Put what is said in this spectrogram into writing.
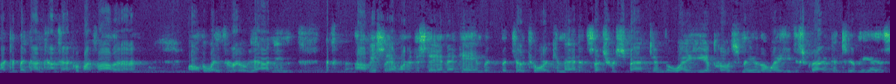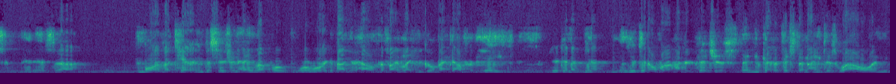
I could make eye contact with my father and all the way through. Yeah, I mean, obviously I wanted to stay in that game, but, but Joe Torre commanded such respect, and the way he approached me and the way he described it to me is is uh, more of a caring decision. Hey, look, we're, we're worried about your health. If I let you go back out for the eighth you're gonna, you know, you get over 100 pitches, then you've got to pitch the ninth as well. And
